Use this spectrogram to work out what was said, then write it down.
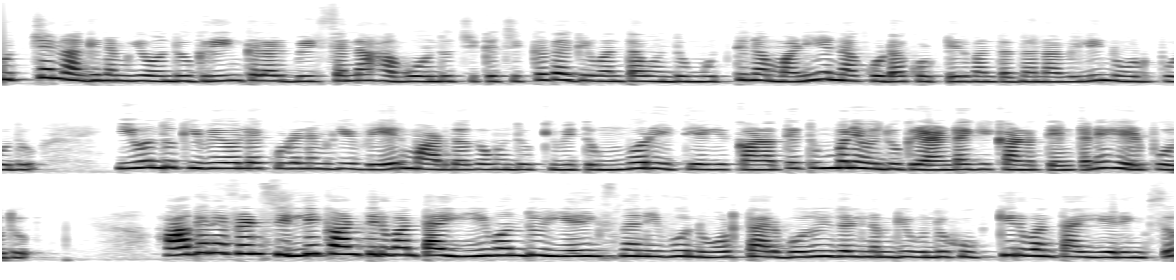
ಕುಚ್ಚನಾಗಿ ನಮಗೆ ಒಂದು ಗ್ರೀನ್ ಕಲರ್ ಬೀಡ್ಸನ್ನು ಹಾಗೂ ಒಂದು ಚಿಕ್ಕ ಚಿಕ್ಕದಾಗಿರುವಂಥ ಒಂದು ಮುತ್ತಿನ ಮಣಿಯನ್ನ ಕೂಡ ಕೊಟ್ಟಿರುವಂಥದ್ದನ್ನು ನಾವಿಲ್ಲಿ ನೋಡಬಹುದು ಈ ಒಂದು ಕಿವಿಯೊಲೆ ಕೂಡ ನಮಗೆ ವೇರ್ ಮಾಡಿದಾಗ ಒಂದು ಕಿವಿ ತುಂಬಾ ರೀತಿಯಾಗಿ ಕಾಣುತ್ತೆ. ತುಂಬಾನೇ ಒಂದು ಗ್ರ್ಯಾಂಡಾಗಿ ಕಾಣುತ್ತೆ ಅಂತಾನೆ ಹೇಳ್ಬೋದು. ಹಾಗೆಯೇ ಫ್ರೆಂಡ್ಸ್ ಇಲ್ಲಿ ಕಾಣ್ತಿರುವಂಥ ಈ ಒಂದು ಇಯರಿಂಗ್ಸ್ನ ನೀವು ನೋಡ್ತಾ ಇರ್ಬೋದು. ಇದರಲ್ಲಿ ನಮಗೆ ಒಂದು ಹುಕ್ಕಿರುವಂಥ ಇಯರಿಂಗ್ಸು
